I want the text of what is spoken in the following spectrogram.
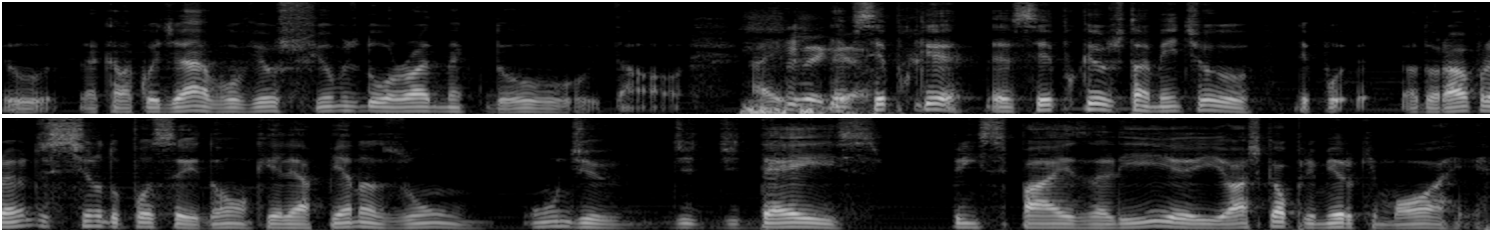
eu aquela coisa de, ah, vou ver os filmes do Rod McDowell e tal. Aí, deve ser porque, deve ser porque justamente eu depois, eu adorava o problema Destino do Poseidon, que ele é apenas um, um de, de, de dez principais ali, e eu acho que é o primeiro que morre.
